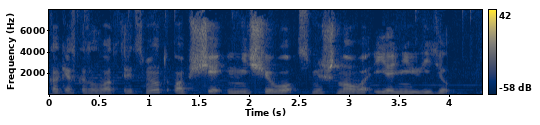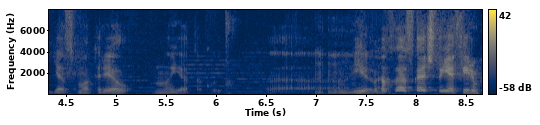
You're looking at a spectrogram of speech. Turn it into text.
как я сказал, 20-30 минут, вообще ничего смешного я не видел. Я смотрел, но я такой... И надо сказать, что я фильм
